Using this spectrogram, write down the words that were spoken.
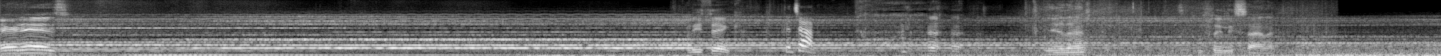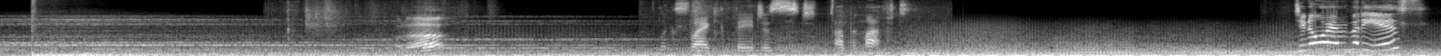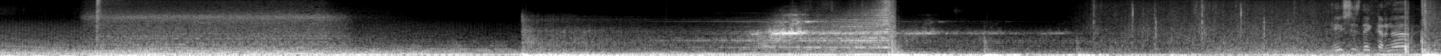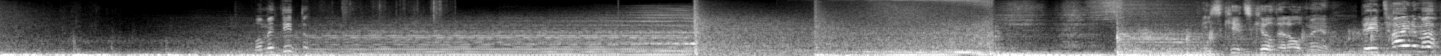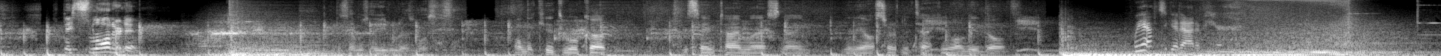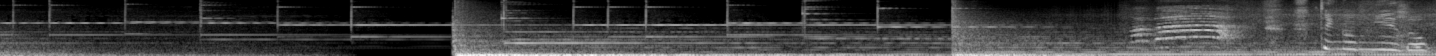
There it is. What do you think? Good job. You hear that? It's completely silent. Hold up. Looks like they just up and left. Do you know where everybody is? ¿Qué dices de carnal? Momentito. These kids killed that old man. They tied him up. They slaughtered him. Empezamos a oír unas voces. All the kids woke up at the same time last night, and they all started attacking all the adults. We have to get out of here. よ。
